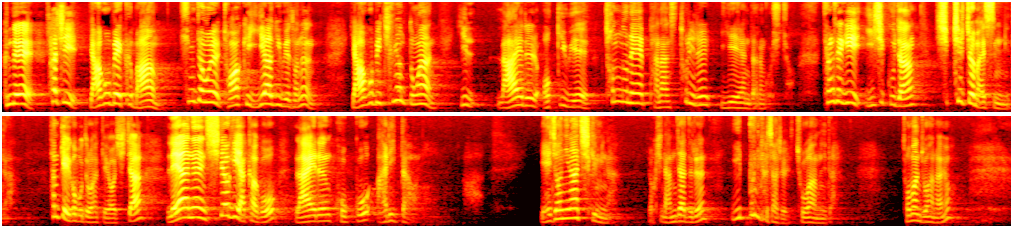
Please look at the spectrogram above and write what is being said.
근데 사실 야곱의 그 마음, 심정을 정확히 이해하기 위해서는 야곱이 7년 동안 이 라헬을 얻기 위해 첫눈에 반한 스토리를 이해해야 한다는 것이죠. 창세기 29장 17절 말씀입니다. 함께 읽어보도록 할게요. 시작. 레아는 시력이 약하고 라헬은 곱고 아리따우니. 예전이나 지금이나 역시 남자들은 이쁜 여자를 좋아합니다. 저만 좋아하나요?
